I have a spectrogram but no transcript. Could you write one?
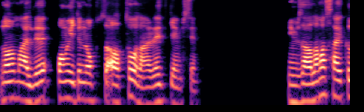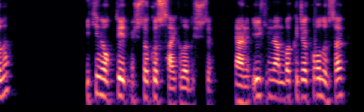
normalde 17.6 olan Red Games'in imzalama cycle'ı 2.79 cycle'a düştü. Yani ilkinden bakacak olursak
